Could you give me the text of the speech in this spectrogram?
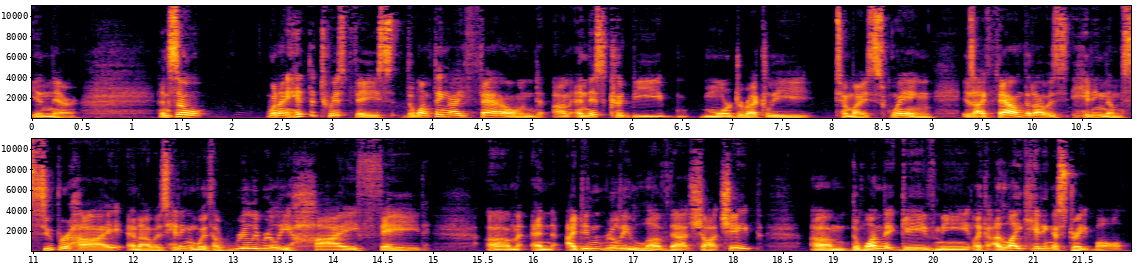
in there. And so when I hit the twist face, the one thing I found, um, and this could be more directly to my swing, is I found that I was hitting them super high and I was hitting them with a really, really high fade. Um, and I didn't really love that shot shape. Um, the one that gave me, like, I like hitting a straight ball,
